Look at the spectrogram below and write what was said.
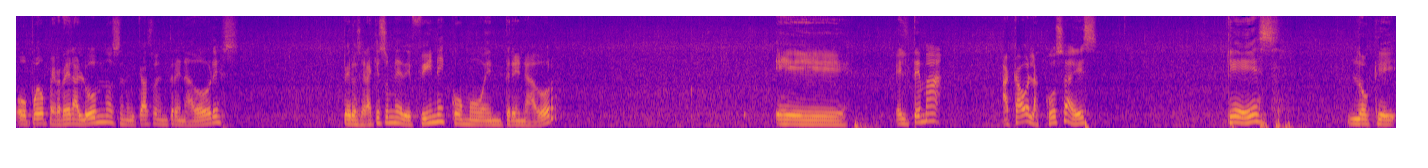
O puedo perder alumnos en el caso de entrenadores. Pero ¿será que eso me define como entrenador? Eh, el tema, acá la cosa es, ¿qué es lo que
